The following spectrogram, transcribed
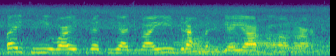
بيته وعترته أجمعين برحمتك يا أرحم الراحمين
